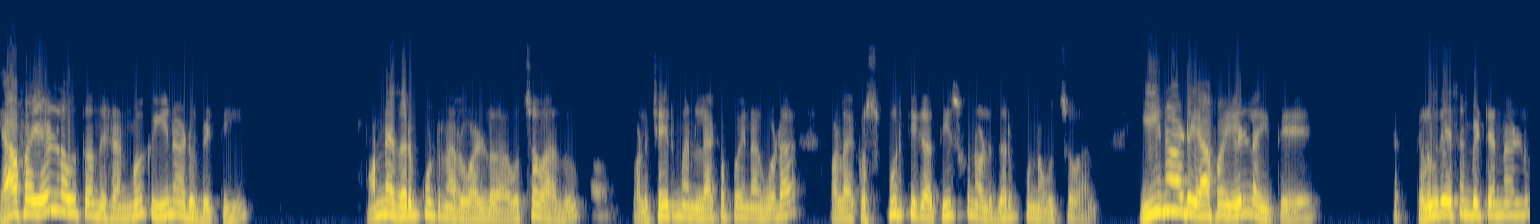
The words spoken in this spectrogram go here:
యాభై ఏళ్ళు అవుతుంది షణ్ముఖ్ ఈనాడు పెట్టి మొన్నే జరుపుకుంటున్నారు వాళ్ళు ఆ ఉత్సవాలు. వాళ్ళ చైర్మన్ లేకపోయినా కూడా వాళ్ళ యొక్క స్ఫూర్తిగా తీసుకుని వాళ్ళు జరుపుకున్న ఉత్సవాలు. ఈనాడు యాభై ఏళ్ళు అయితే తెలుగుదేశం పెట్టినాళ్ళు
